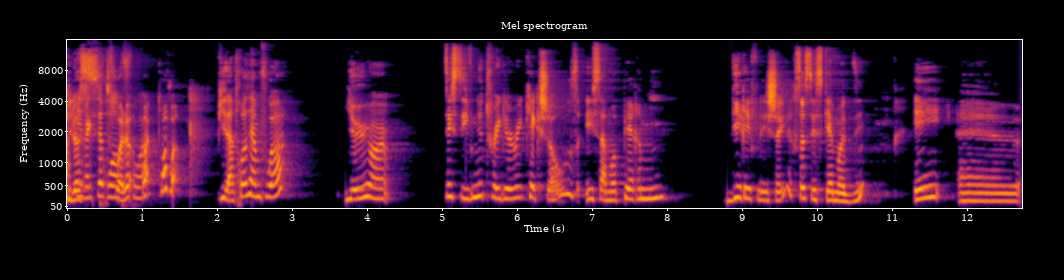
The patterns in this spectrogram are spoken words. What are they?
Puis Ok, là, fait que cette fois-là, fois. ouais, trois fois. Puis la troisième fois, il y a eu un, tu sais, c'est venu triggerer quelque chose et ça m'a permis d'y réfléchir. Ça, c'est ce qu'elle m'a dit. Et euh,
